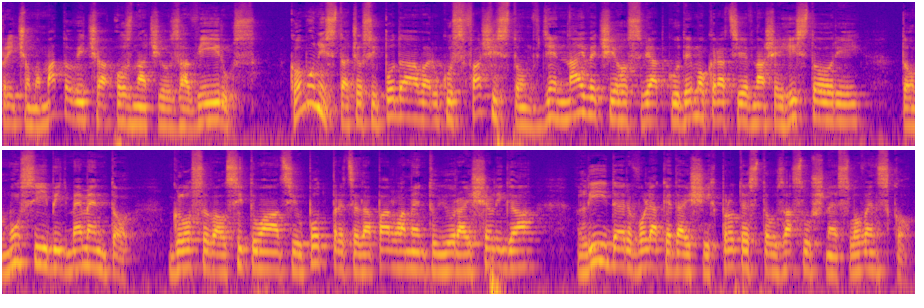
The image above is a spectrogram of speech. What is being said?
pričom Matoviča označil za vírus – Komunista, čo si podáva ruku s fašistom v deň najväčšieho sviatku demokracie v našej histórii, to musí byť memento, glosoval situáciu podpredseda parlamentu Juraj Šeliga, líder voľakedajších protestov za slušné Slovensko.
